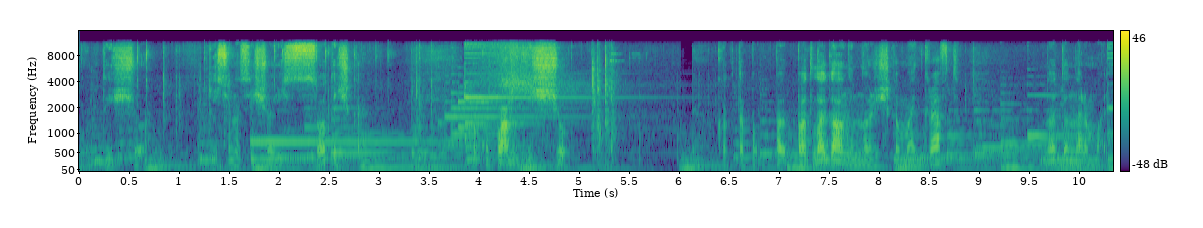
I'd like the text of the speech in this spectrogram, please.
Вот еще. Здесь у нас еще есть соточка. Покупаем еще. Как-то по- по- подлагал немножечко Майнкрафт. Но это нормально.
